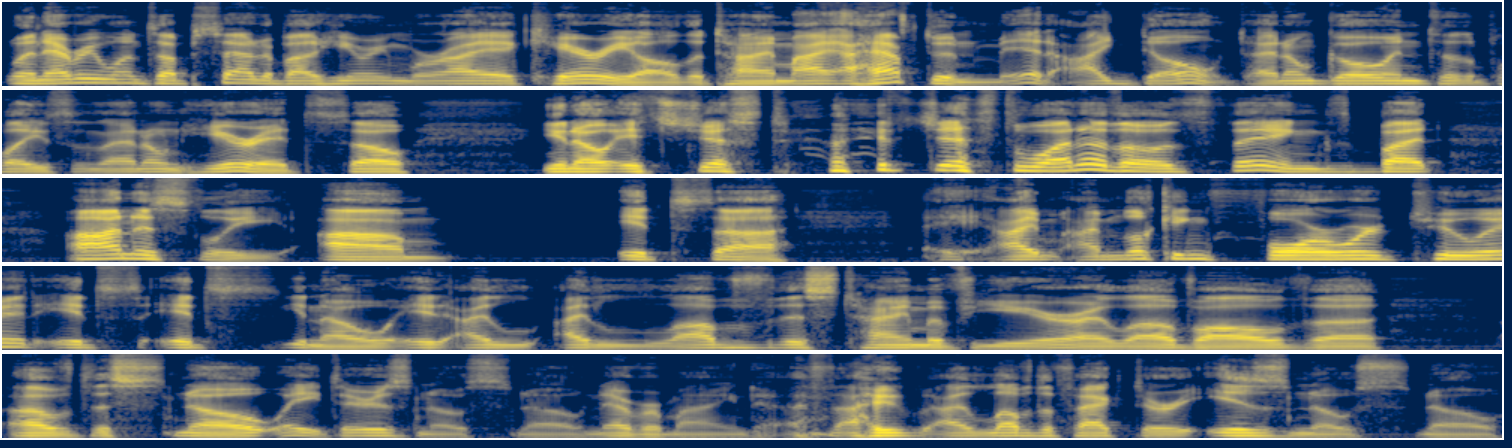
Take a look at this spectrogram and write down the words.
when everyone's upset about hearing Mariah Carey all the time, I, I have to admit I don't. I don't go into the place and I don't hear it. So you know it's just it's just one of those things. But honestly, um, it's. Uh, I'm I'm looking forward to it. It's it's you know it, I I love this time of year. I love all the of the snow. Wait, there is no snow. Never mind. I, I love the fact there is no snow.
